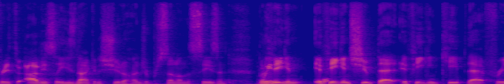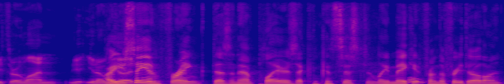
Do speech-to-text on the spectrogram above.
free throw, obviously he's not going to shoot 100 percent on the season, but if he can, if he can shoot that, if he can keep that free throw line, you, know, Are you saying Frank doesn't have players that can consistently make it from the free throw line?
